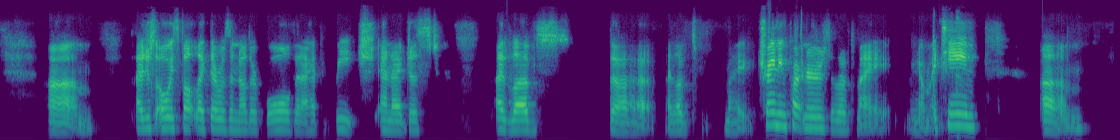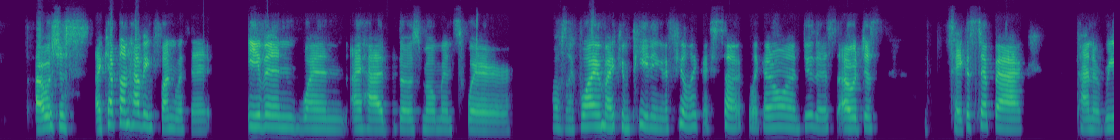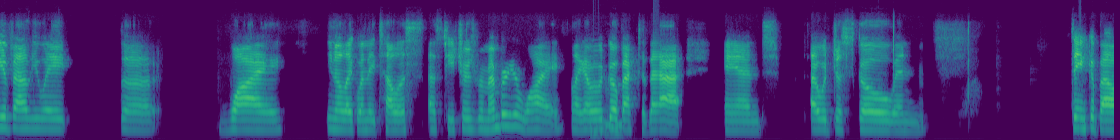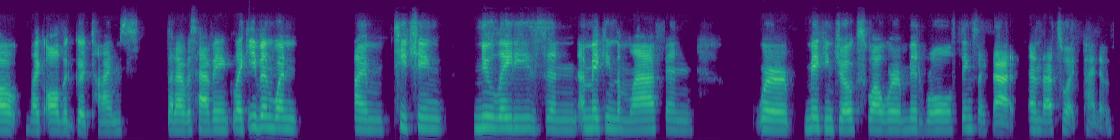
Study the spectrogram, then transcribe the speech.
Um, I just always felt like there was another goal that I had to reach, and I just I loved the I loved my training partners. I loved my you know my team. Um, I was just I kept on having fun with it, even when I had those moments where I was like, why am I competing? I feel like I suck. Like I don't want to do this. I would just take a step back, kind of reevaluate the why, you know, like when they tell us as teachers, remember your why. Like I would mm-hmm. go back to that and I would just go and think about like all the good times that I was having. Like even when I'm teaching new ladies and I'm making them laugh and we're making jokes while we're mid roll, things like that. And that's what kind of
